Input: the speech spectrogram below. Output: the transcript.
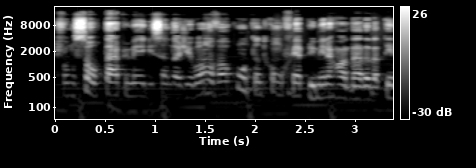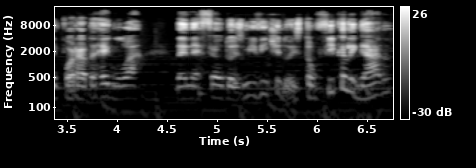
que vamos soltar a primeira edição do AG Boloval, contando como foi a primeira rodada da temporada regular da NFL 2022. Então fica ligado.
